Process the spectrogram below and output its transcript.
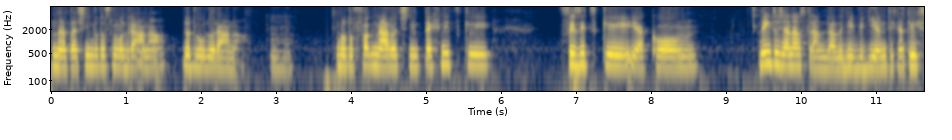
na natáčení od 8 od rána do 2 do rána. Mm. Bylo to fakt náročný technicky, fyzicky, jako... Není to žádná stranda, lidi vidí jen těch nějakých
